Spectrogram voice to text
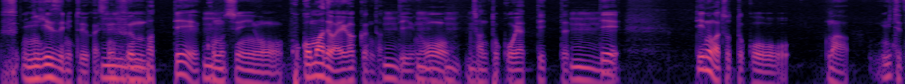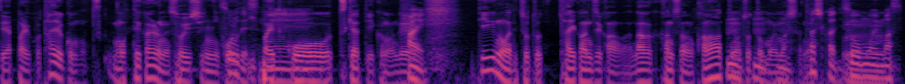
ふ逃げずにというかですね、うん。踏ん張ってこのシーンをここまでは描くんだっていうのをちゃんとこうやっていって、っていうのがちょっとこうまあ見ててやっぱりこう体力もつ持っていかれるのでそういうシーンにこそういっぱいこう付き合っていくので、はい。っていうのでちょっと体感時間が長く感じたのかなっていうのはちょっと思いましたね。うんうんうん確かにそう思います、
